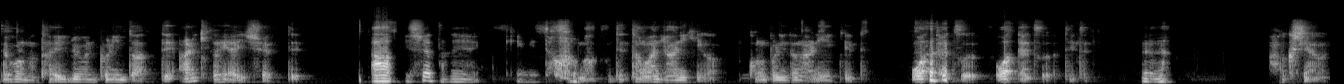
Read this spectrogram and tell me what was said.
で、俺も大量にプリントあって、兄貴と部屋一緒やって。あ、一緒やったね、君と。まあで、たまに兄貴が、このプリント何って言って、終わったやつ、終わったやつって言って、うん白紙やのに。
